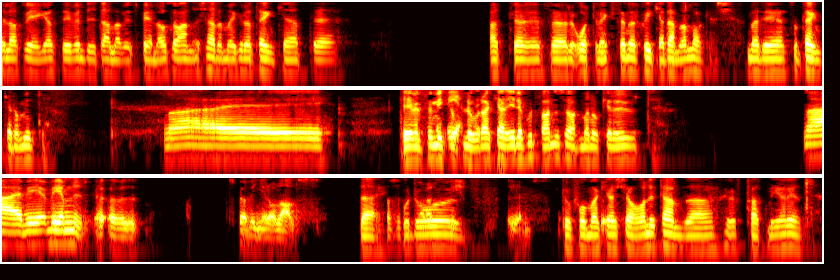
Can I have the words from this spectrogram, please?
i Las Vegas, det är väl dit alla vill spela och så, annars hade man kunnat tänka att eh, att eh, för återväxten att skicka ett annat lag kanske. Men det, så tänker de inte. Nej. Det är väl för mycket att förlora. Är det fortfarande så att man åker ut? Nej, VM nu spelar, ingen roll alls. Nej. Alltså, Och då, då får man kanske ha lite andra uppfattningar egentligen.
